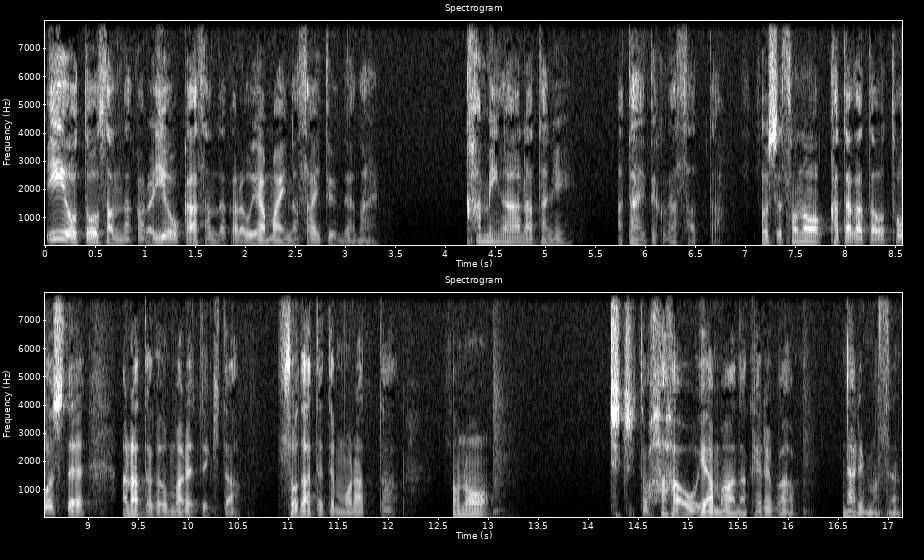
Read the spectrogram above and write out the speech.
いいお父さんだからいいお母さんだから敬いなさいというんではない。神があなたに与えてくださった。そしてその方々を通してあなたが生まれてきた。育ててもらった。その父と母を敬わなければなりません。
